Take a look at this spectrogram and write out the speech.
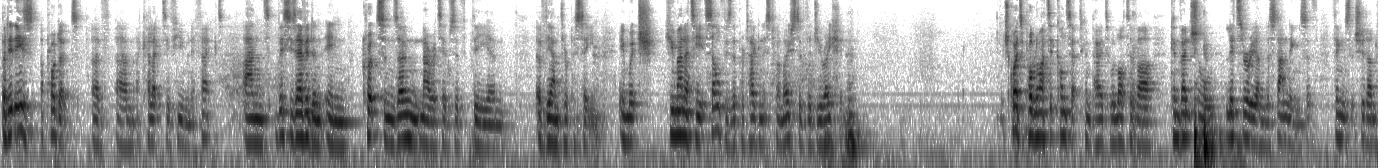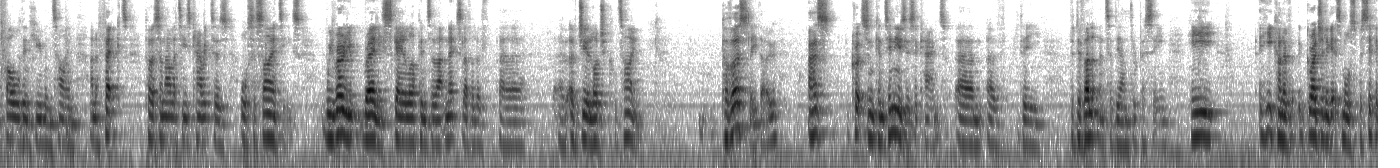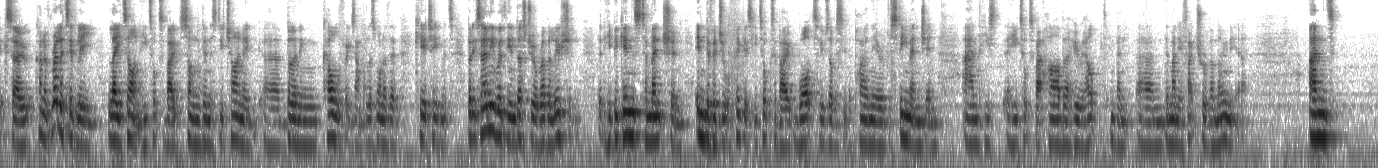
But it is a product of um, a collective human effect, and this is evident in Crutzen's own narratives of the um, of the Anthropocene, in which humanity itself is the protagonist for most of the duration which is quite a problematic concept compared to a lot of our conventional literary understandings of things that should unfold in human time and affect personalities, characters, or societies. We very rarely scale up into that next level of, uh, of geological time. Perversely, though, as Crutzen continues his account um, of the, the development of the Anthropocene, he he kind of gradually gets more specific. So, kind of relatively late on, he talks about Song Dynasty China uh, burning coal, for example, as one of the key achievements. But it's only with the Industrial Revolution that he begins to mention individual figures. He talks about Watt, who's obviously the pioneer of the steam engine, and he's, he talks about Haber, who helped invent um, the manufacture of ammonia. And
